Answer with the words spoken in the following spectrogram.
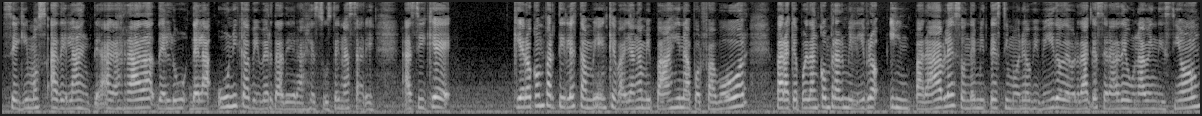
Seguimos adelante, agarrada de, la única y verdadera, Jesús de Nazaret. Así que quiero compartirles también que vayan a mi página, por favor, para que puedan comprar mi libro Imparables. Son de mi testimonio vivido. De verdad que será de una bendición.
